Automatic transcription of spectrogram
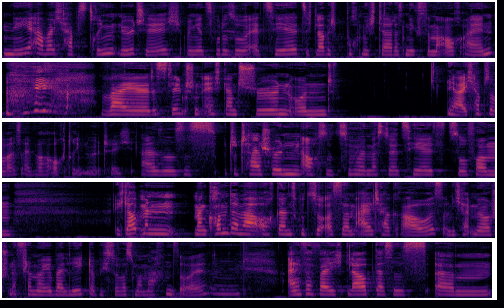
Nee, aber ich habe es dringend nötig. Und jetzt, wo du so erzählst, ich glaube, ich buche mich da das nächste Mal auch ein. Ja. Weil das klingt schon echt ganz schön und ja, ich habe sowas einfach auch dringend nötig. Also es ist total schön, auch so zu hören, was du erzählst, so vom. Ich glaube, man, man kommt da mal auch ganz gut so aus seinem Alltag raus. Und ich habe mir auch schon öfter mal überlegt, ob ich sowas mal machen soll. Mhm. Einfach weil ich glaube, dass es ähm,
